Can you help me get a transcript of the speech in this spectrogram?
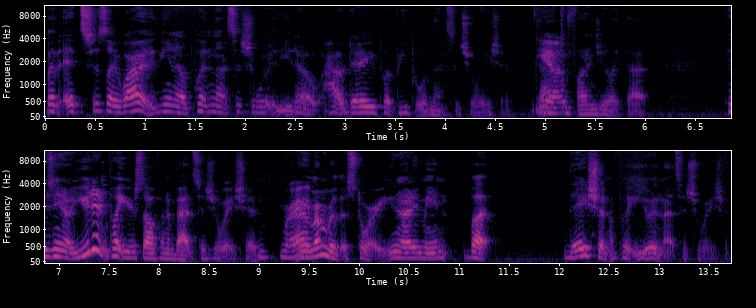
But it's just like why you know put in that situation. You know how dare you put people in that situation? I Yeah. have to find you like that. Because you know you didn't put yourself in a bad situation. Right. I remember the story. You know what I mean. But they shouldn't have put you in that situation.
